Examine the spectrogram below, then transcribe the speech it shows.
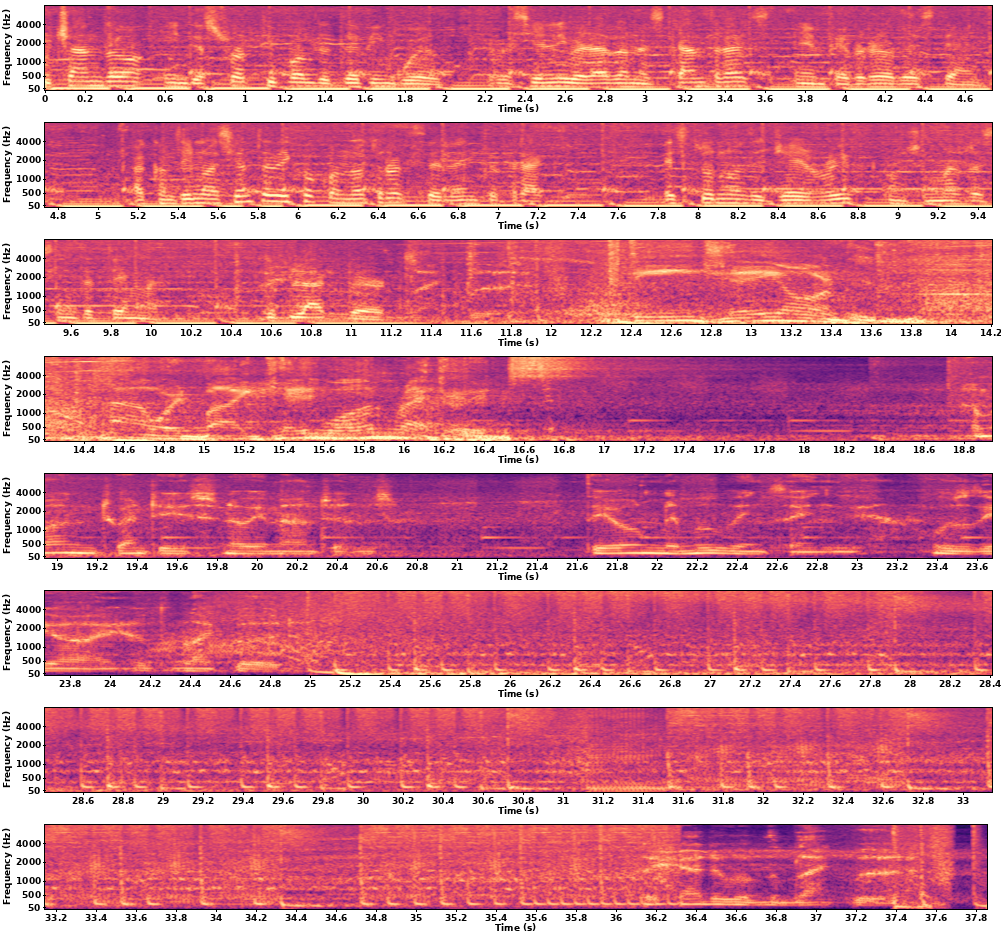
escuchando Indestructible de Devin Will, recién liberado en Scantrax en febrero de este año. A continuación te dejo con otro excelente track. Es turno de Jay Reef con su más reciente tema, The Blackbird. DJ Army, powered by K1 Records. Among 20 snowy mountains, the only moving thing was the eye of the blackbird. Shadow of the blackbird.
